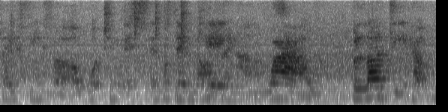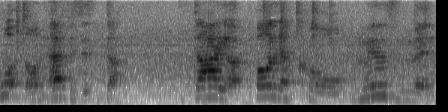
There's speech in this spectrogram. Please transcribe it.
play FIFA are watching this and Probably thinking, wow, bloody hell, what on earth is this di diabolical movement?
